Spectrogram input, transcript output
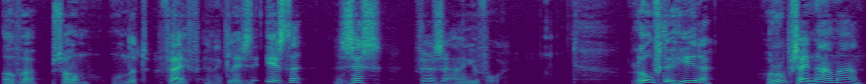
over Psalm 105 en ik lees de eerste zes versen aan je voor. Loof de Heere, roep zijn naam aan.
